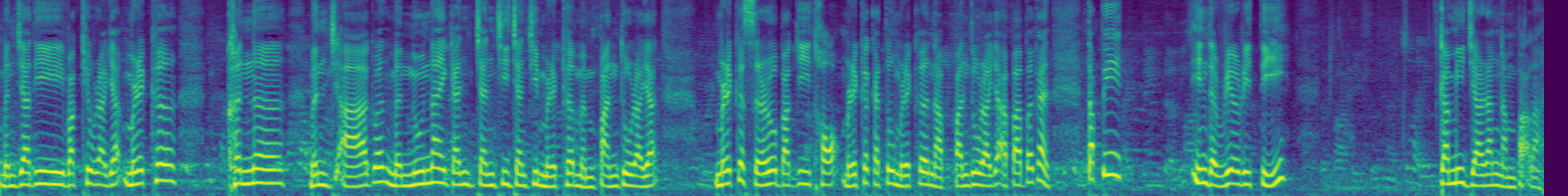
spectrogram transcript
menjadi wakil rakyat, mereka kena menunaikan janji-janji mereka membantu rakyat. Mereka selalu bagi talk, mereka kata mereka nak bantu rakyat apa-apa kan. Tapi in the reality, kami jarang nampak lah.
